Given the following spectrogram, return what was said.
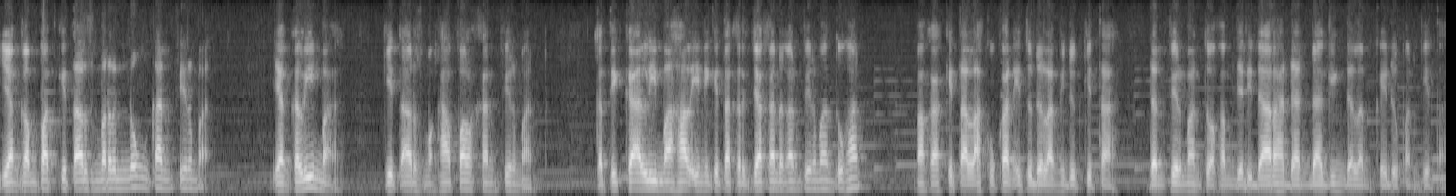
Yang keempat kita harus merenungkan firman. Yang kelima kita harus menghafalkan firman. Ketika lima hal ini kita kerjakan dengan firman Tuhan, maka kita lakukan itu dalam hidup kita dan firman itu akan menjadi darah dan daging dalam kehidupan kita.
